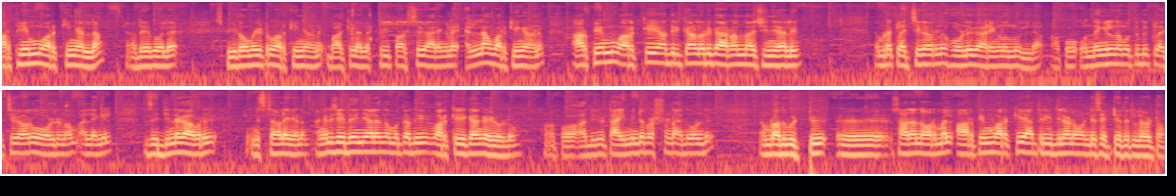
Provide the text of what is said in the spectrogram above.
ആർ പി എം വർക്കിംഗ് അല്ല. അതേപോലെ സ്പീഡോമീറ്റർ വർക്കിംഗ് ആണ്. ബാക്കിയുള്ള ഇലക്ട്രിക് പാർട്സ് കാര്യങ്ങൾ എല്ലാം വർക്കിംഗ് ആണ്. ആർ പി എം വർക്ക് ചെയ്യാതിരിക്കാനുള്ള ഒരു കാരണം എന്താ വെച്ച് കഴിഞ്ഞാൽ നമ്മുടെ ക്ലച്ച് കവറിന് ഹോൾഡ് കാര്യങ്ങളൊന്നും ഇല്ല. അപ്പോൾ ഒന്നെങ്കിൽ നമുക്കിത് ക്ലച്ച് കാർ ഹോൾഡ് ചെയ്യണം അല്ലെങ്കിൽ സെഡിന്റെ കവർ ഇൻസ്റ്റാൾ ചെയ്യണം. അങ്ങനെ ചെയ്ത് കഴിഞ്ഞാലേ നമുക്കത് വർക്ക് ചെയ്യാൻ കഴിയുള്ളൂ. അപ്പോൾ അതിന് ടൈമിന്റെ പ്രശ്നം ഉണ്ടായതുകൊണ്ട് നമ്മളത് വിട്ട് സാധാരണ സാധാ normal R P M work ചെയ്യാത്ത രീതിയിലാണ് വണ്ടി സെറ്റ് ചെയ്തിട്ടുള്ളത് കേട്ടോ.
